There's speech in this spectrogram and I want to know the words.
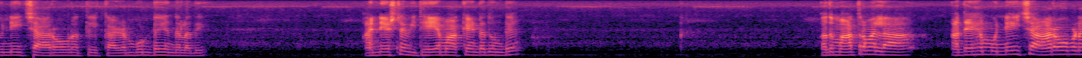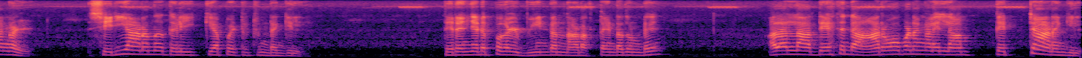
ഉന്നയിച്ച ആരോപണത്തിൽ കഴമ്പുണ്ട് എന്നുള്ളത് അന്വേഷണ വിധേയമാക്കേണ്ടതുണ്ട്. അതുമാത്രമല്ല അദ്ദേഹം ഉന്നയിച്ച ആരോപണങ്ങൾ ശരിയാണെന്ന് തെളിയിക്കപ്പെട്ടിട്ടുണ്ടെങ്കിൽ തിരഞ്ഞെടുപ്പുകൾ വീണ്ടും നടത്തേണ്ടതുണ്ട്. അതല്ല അദ്ദേഹത്തിന്റെ ആരോപണങ്ങളെല്ലാം തെറ്റാണെങ്കിൽ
